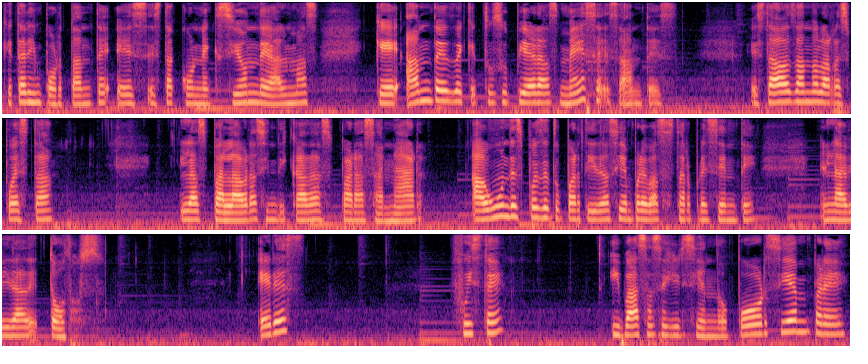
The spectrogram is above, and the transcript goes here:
Qué tan importante es esta conexión de almas que antes de que tú supieras, meses antes, estabas dando la respuesta, las palabras indicadas para sanar. Aún después de tu partida siempre vas a estar presente en la vida de todos. Eres, fuiste y vas a seguir siendo por siempre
